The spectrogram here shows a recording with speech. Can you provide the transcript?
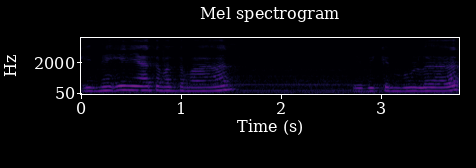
Giniin ya teman-teman. Dibikin bulat.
